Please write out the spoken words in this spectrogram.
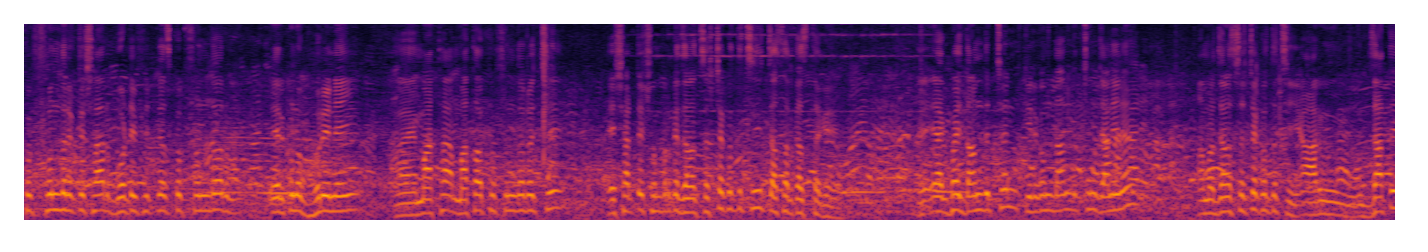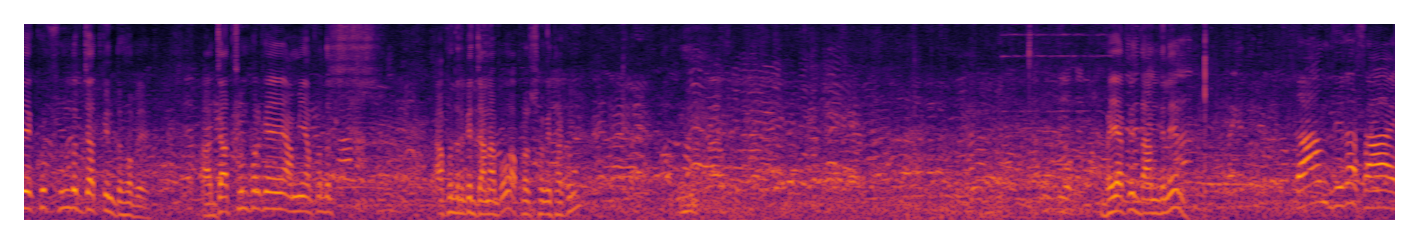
খুব সুন্দর একটি সার, বডি ফিটনেস খুব সুন্দর, এর কোনো ভুঁড়ি নেই মাথা, মাথাও খুব সুন্দর হচ্ছে এই সারটি সম্পর্কে জানার চেষ্টা করতেছি চাচার কাছ থেকে। এক ভাই দাম দিচ্ছেন, কীরকম দাম দিচ্ছেন জানি না। আমরা জানার চেষ্টা করতেছি। আর জাতে খুব সুন্দর জাত কিন্তু হবে। আর জাত সম্পর্কে আমি আপনাদের আপনাদেরকে জানাব। আপনার সঙ্গে থাকুন। ভাই আপনি দাম দিলেন? দাম যেটা চাই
